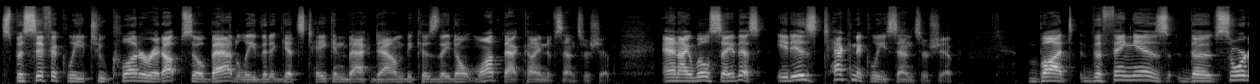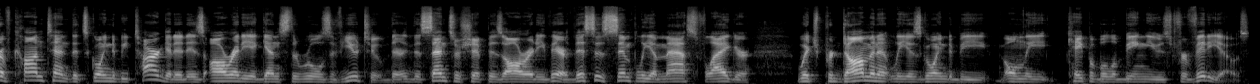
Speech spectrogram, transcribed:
specifically to clutter it up so badly that it gets taken back down because they don't want that kind of censorship. And I will say this it is technically censorship. But the thing is, the sort of content that's going to be targeted is already against the rules of YouTube. The censorship is already there. This is simply a mass flagger which predominantly is going to be only capable of being used for videos.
